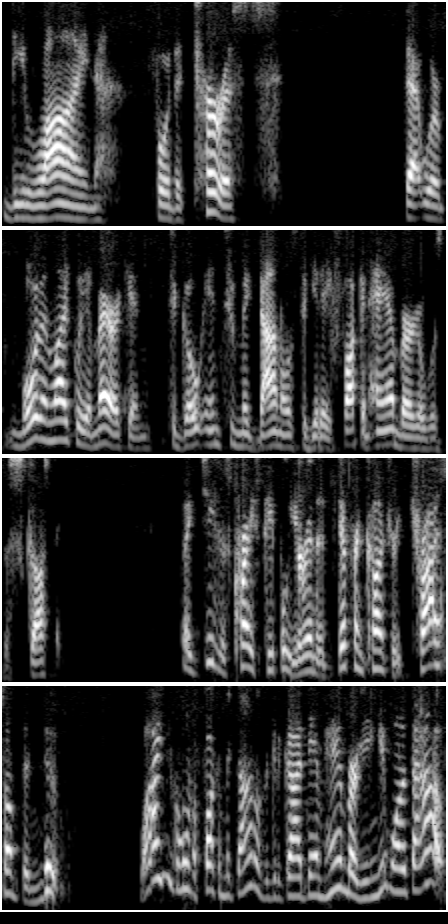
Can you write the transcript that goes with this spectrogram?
the line for the tourists that were more than likely American to go into McDonald's to get a fucking hamburger was disgusting. It's like Jesus Christ, people, you're in a different country. Try something new. Why are you going to fucking McDonald's to get a goddamn hamburger? You can get one at the house.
